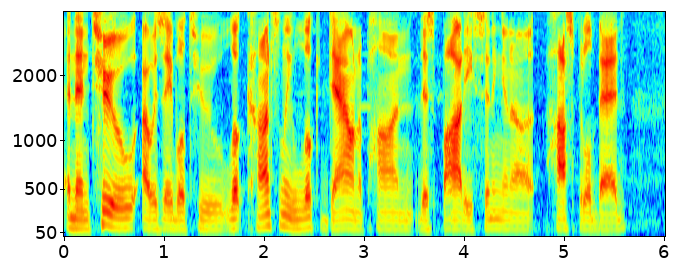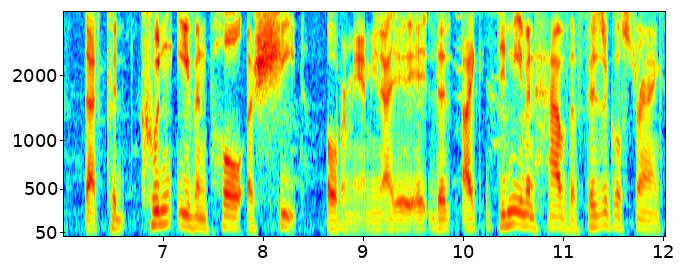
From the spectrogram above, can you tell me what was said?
And then two, I was able to look constantly look down upon this body sitting in a hospital bed that could couldn't even pull a sheet over me. I mean, I, it, the, I didn't even have the physical strength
